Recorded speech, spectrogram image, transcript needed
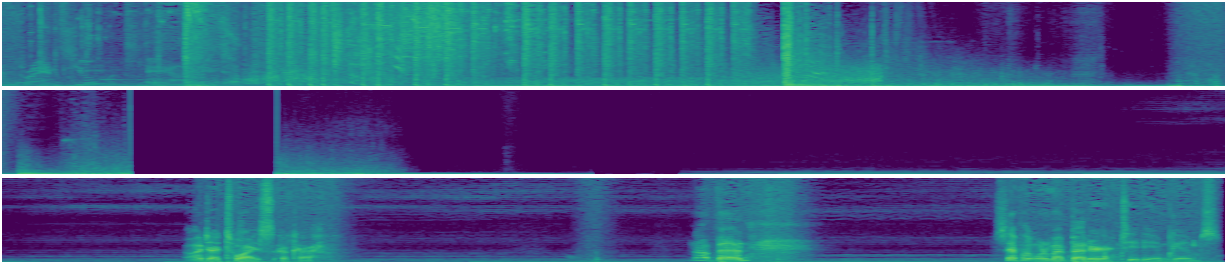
Oh, I died twice. Okay. Not bad. It's definitely one of my better TDM games.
